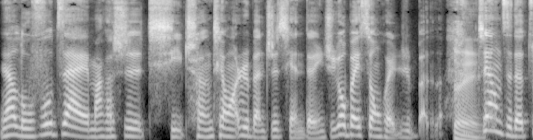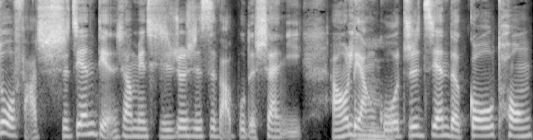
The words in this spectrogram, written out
你知道鲁夫在马可仕启程前往日本之前，等于是又被送回日本了。对，这样子的做法，时间点上面其实就是司法部的善意，然后两国之间的沟通，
